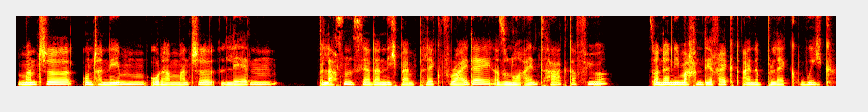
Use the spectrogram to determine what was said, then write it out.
Manche Unternehmen oder manche Läden belassen es ja dann nicht beim Black Friday, also nur einen Tag dafür, sondern die machen direkt eine Black Week.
